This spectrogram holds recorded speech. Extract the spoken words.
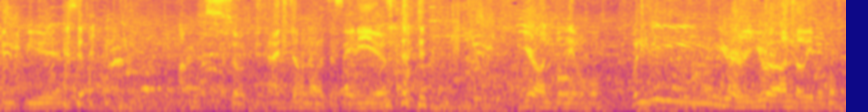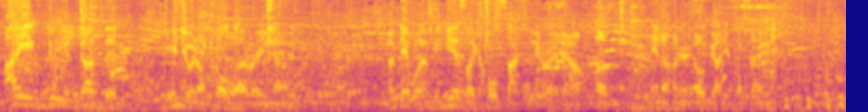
confused. I'm so con- I don't know what to say to you. You're unbelievable. What do you mean? You're you're unbelievable. I ain't doing nothing. You're doing a whole lot right now. Okay, well, I mean, he has like a whole stock lead right now. Oh, and a hundred. Oh god, he almost died.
